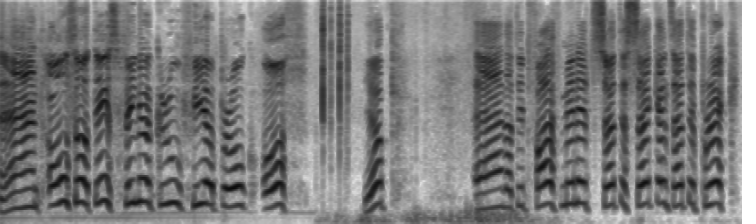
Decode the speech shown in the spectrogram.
And also this finger groove here broke off. Yep. And I did 5 minutes 30 seconds at the break.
